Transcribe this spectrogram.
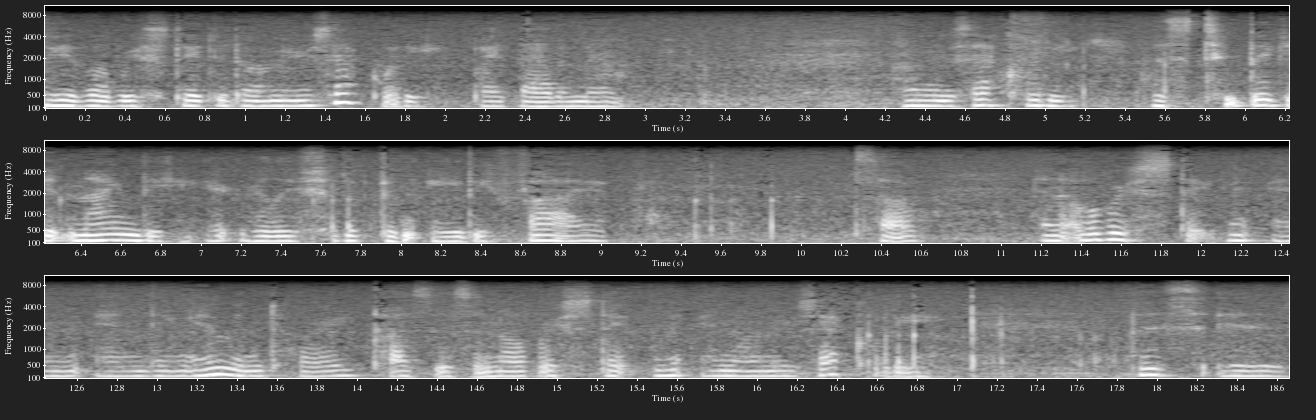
we have overstated owner's equity by that amount. Owner's equity was too big at 90. It really should have been 85. So an overstatement in ending inventory causes an overstatement in owner's equity. This is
